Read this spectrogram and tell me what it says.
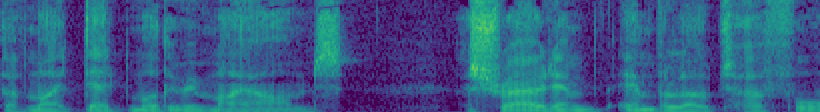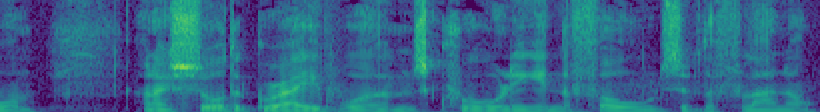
of my dead mother in my arms. A shroud en- enveloped her form, and I saw the grave worms crawling in the folds of the flannel.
